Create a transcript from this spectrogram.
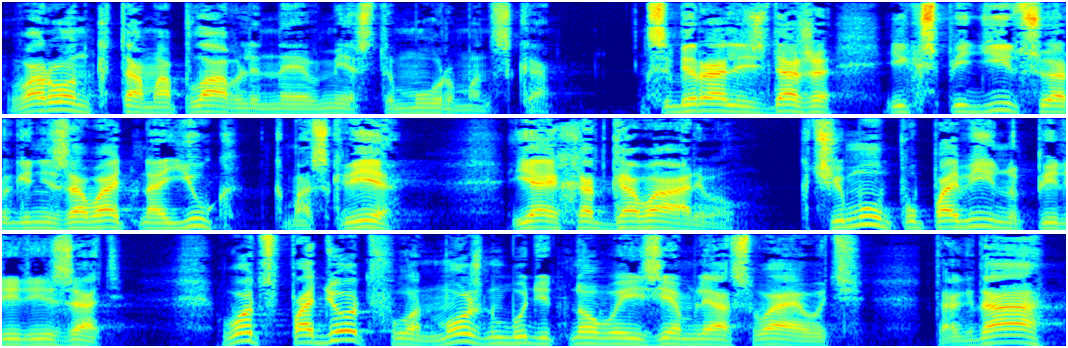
Воронка там оплавленная вместо Мурманска. Собирались даже экспедицию организовать на юг, к Москве. Я их отговаривал. К чему пуповину перерезать? Вот спадет фон, можно будет новые земли осваивать. Тогда...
